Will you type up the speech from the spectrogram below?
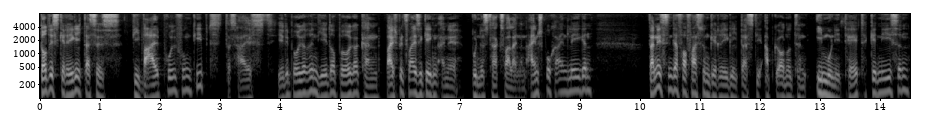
Dort ist geregelt, dass es die Wahlprüfung gibt. Das heißt, jede Bürgerin, jeder Bürger kann beispielsweise gegen eine Bundestagswahl einen Einspruch einlegen. Dann ist in der Verfassung geregelt, dass die Abgeordneten Immunität genießen.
